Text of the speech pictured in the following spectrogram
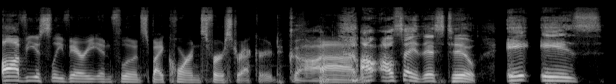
obviously very influenced by Korn's first record. God, um, I'll, I'll say this too. It is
